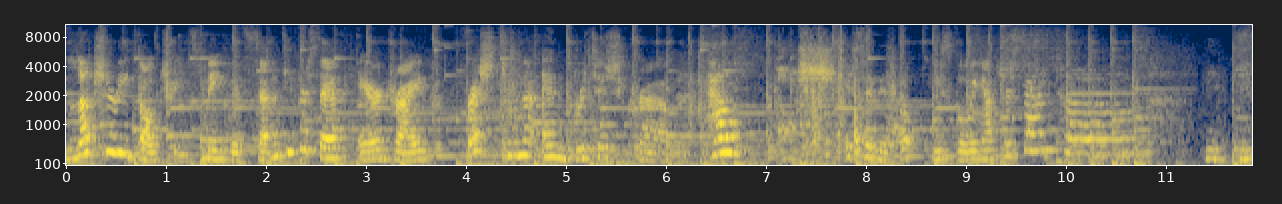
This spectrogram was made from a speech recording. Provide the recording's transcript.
Luxury dog treats made with 70% air-dried fresh tuna and British crab. How posh, isn't it? Oh, he's going after Santa. Yeah, yeah,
